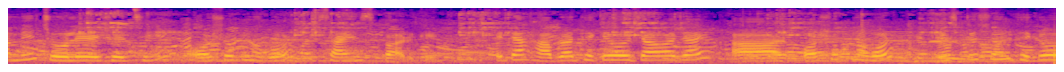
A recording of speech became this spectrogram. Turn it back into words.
আমি চলে এসেছি অশোকনগর সায়েন্স পার্কে। এটা হাবড়া থেকেও যাওয়া যায় আর অশোকনগর স্টেশন থেকেও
